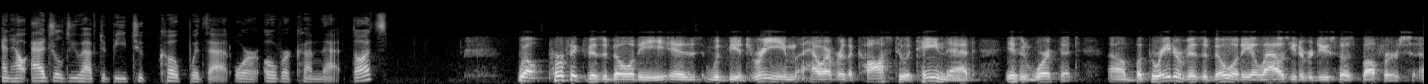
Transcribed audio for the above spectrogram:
and how agile do you have to be to cope with that or overcome that? Thoughts? Well, perfect visibility is would be a dream. However, the cost to attain that isn't worth it. Uh, but greater visibility allows you to reduce those buffers, uh,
